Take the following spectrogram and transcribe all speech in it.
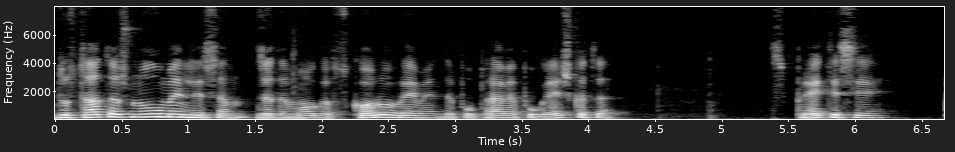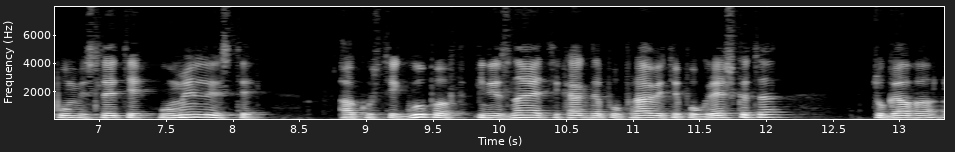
Достатъчно умен ли съм, за да мога в скоро време да поправя погрешката? Спрете се, помислете, умен ли сте? Ако сте глупав и не знаете как да поправите погрешката, тогава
